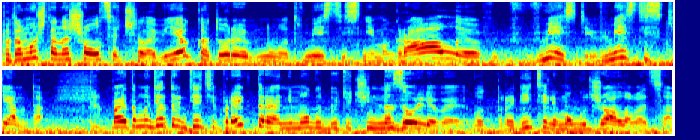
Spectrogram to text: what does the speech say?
Потому что нашелся человек, который ну, вот вместе с ним играл, э, вместе, вместе с кем-то. Поэтому где-то дети проекторы, они могут быть очень назойливые. Вот родители могут жаловаться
